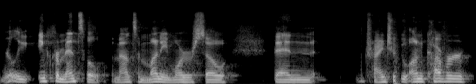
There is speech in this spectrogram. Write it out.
really incremental amounts of money more so than trying to uncover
